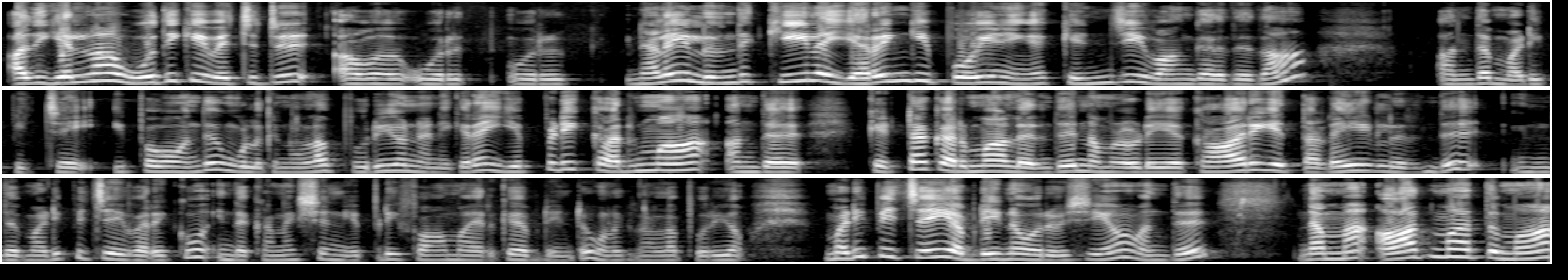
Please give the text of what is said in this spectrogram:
அது எல்லாம் ஒதுக்கி வச்சுட்டு அவ ஒரு ஒரு நிலையிலிருந்து கீழே இறங்கி போய் நீங்கள் கெஞ்சி வாங்கிறது தான் அந்த மடிப்பிச்சை. இப்போ வந்து உங்களுக்கு நல்லா புரியும்னு நினைக்கிறேன். எப்படி கர்மா அந்த கெட்ட கர்மாலேருந்து நம்மளுடைய காரிய தடையிலிருந்து இந்த மடிப்பிச்சை வரைக்கும் இந்த கனெக்ஷன் எப்படி ஃபார்ம் ஆயிருக்கு அப்படின்ட்டு உங்களுக்கு நல்லா புரியும். மடிப்பிச்சை அப்படின்னு ஒரு விஷயம் வந்து நம்ம ஆத்மார்த்தமாக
